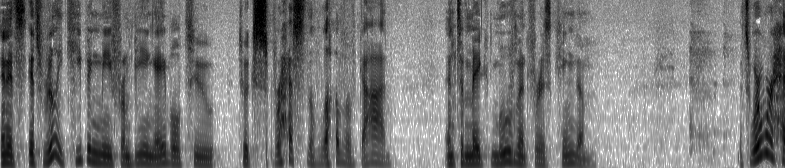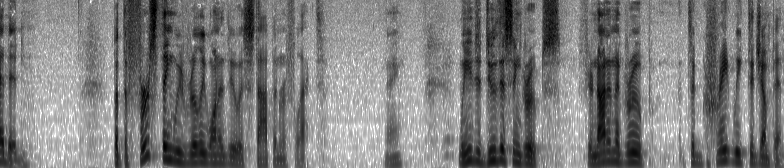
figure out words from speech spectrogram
And it's, it's really keeping me from being able to, to express the love of God and to make movement for his kingdom. It's where we're headed. But the first thing we really want to do is stop and reflect. Okay? We need to do this in groups. If you're not in a group, it's a great week to jump in.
